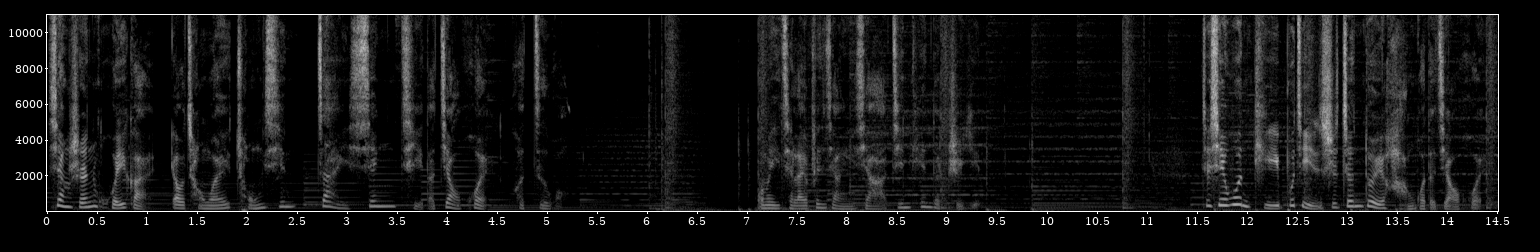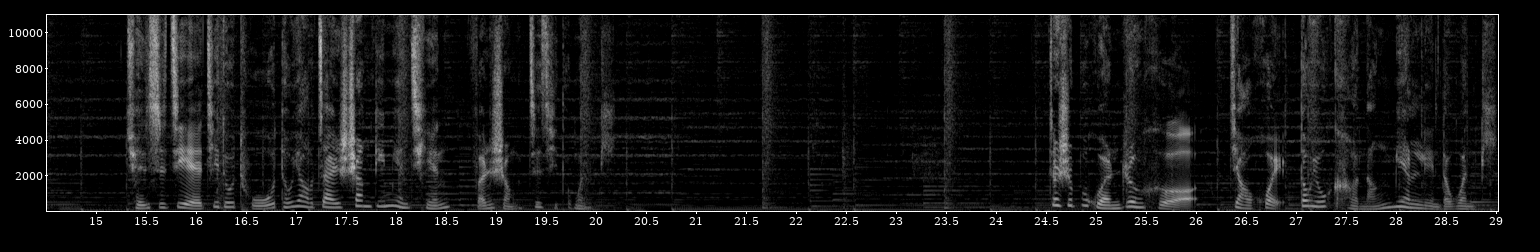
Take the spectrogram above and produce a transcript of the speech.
向神悔改，要成为重新再兴起的教会和自我。我们一起来分享一下今天的指引。这些问题不仅是针对韩国的教会，全世界基督徒都要在上帝面前反省自己的问题。这是不管任何教会都有可能面临的问题。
